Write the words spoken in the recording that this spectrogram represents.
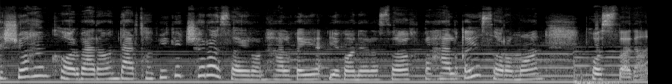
اشیا هم کاربران در تاپیک چرا سائورون حلقه یگانه را ساخت و حلقه سارومان پست دادن.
